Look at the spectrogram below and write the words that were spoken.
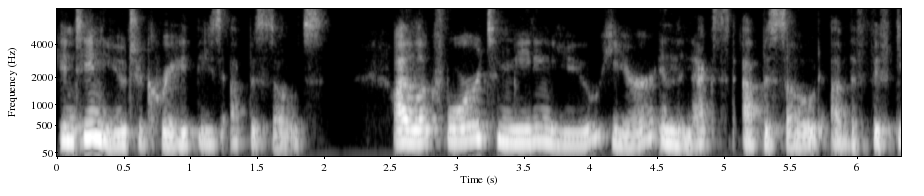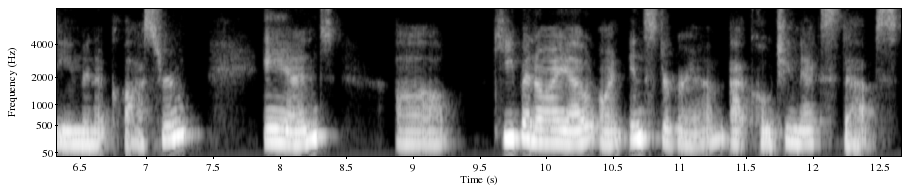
continue to create these episodes. I look forward to meeting you here in the next episode of the 15 Minute Classroom. And uh, keep an eye out on Instagram at Coaching Next Steps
